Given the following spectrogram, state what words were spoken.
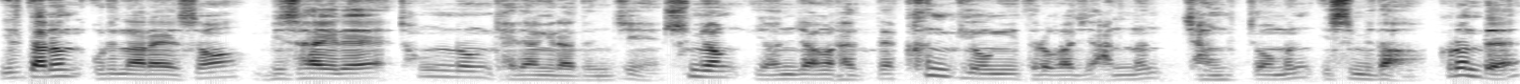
일단은 우리나라에서 미사일의 성능 개량이라든지 수명 연장을 할 때 큰 비용이 들어가지 않는 장점은 있습니다. 그런데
